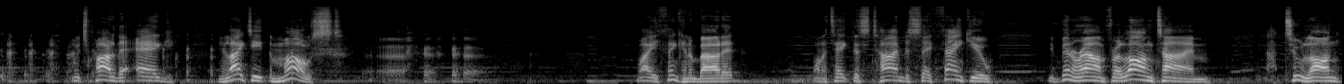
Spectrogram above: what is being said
which part of the egg you like to eat the most. While you're thinking about it, want to take this time to say thank you. You've been around for a long time. Not too long.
